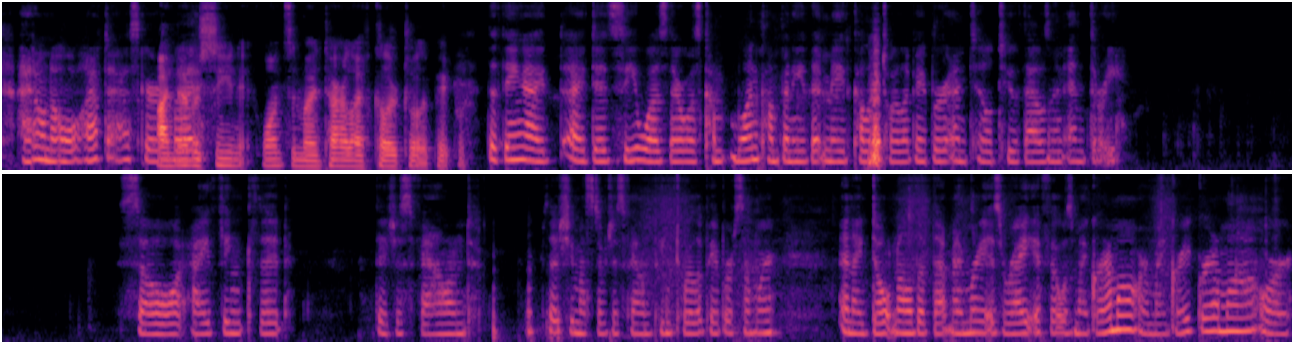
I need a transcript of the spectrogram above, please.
I don't know. I'll have to ask her. I've never seen it once in my entire life colored toilet paper. The thing I I did see was there was com- one company that made colored toilet paper until 2003. So I think that they just found that she must have just found pink toilet paper somewhere. and I don't know that that memory is right. If it was my grandma or my great grandma or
